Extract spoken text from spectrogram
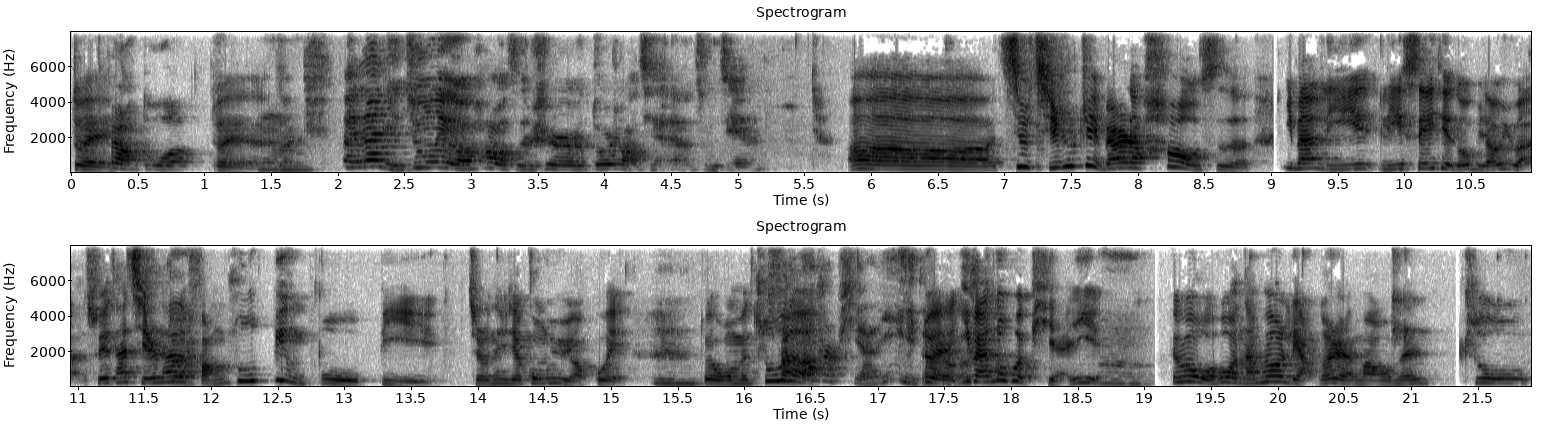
对非常多。对对对。嗯，哎，那你租那个 house 是多少钱呀、租金？呃，就其实这边的 house 一般离离 city 都比较远，所以它其实它的房租并不比就是那些公寓要贵。嗯，对我们租的，反倒是便宜一点。对，一般都会。便宜。嗯，因为我和我男朋友两个人嘛，我们租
